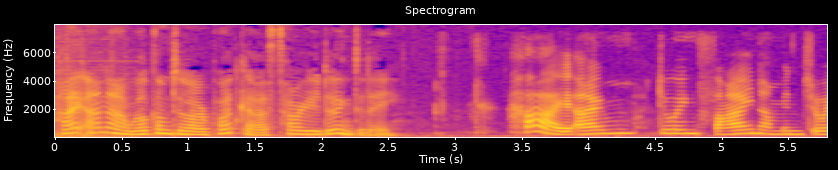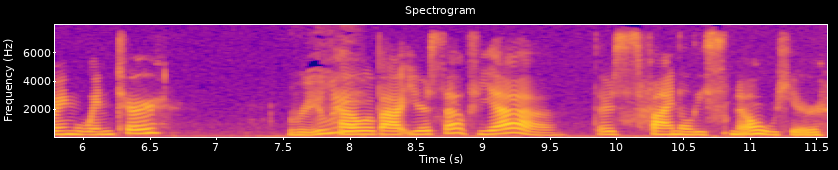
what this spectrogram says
Hi, Anna. Welcome to our podcast. How are you doing today? Hi, I'm doing fine. I'm enjoying winter. Really? How about yourself? Yeah, there's finally snow here.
